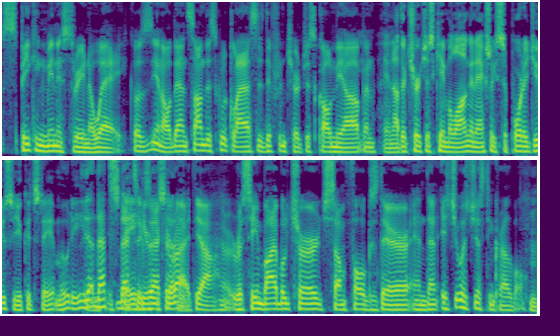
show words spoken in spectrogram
speaking ministry in a way. Because you know then sunday school classes different churches called me up and and other churches came along and actually supported you so you could stay at moody yeah that's that's exactly right. Yeah. Racine bible church some folks there and then it was just incredible. Hmm.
